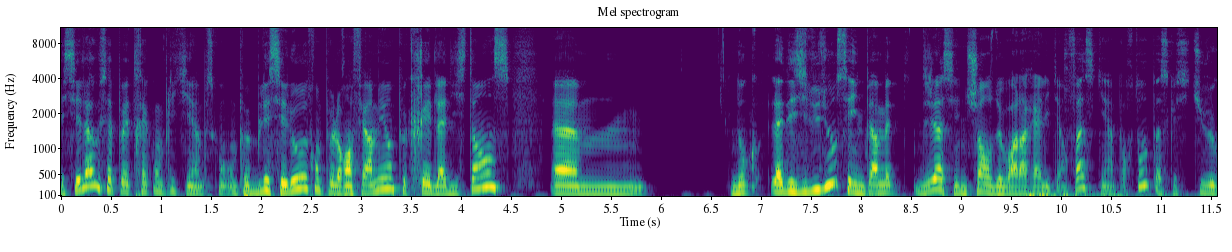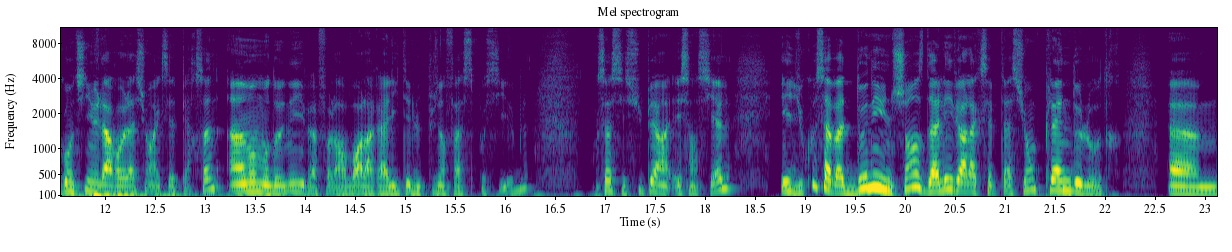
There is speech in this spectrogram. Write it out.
Et c'est là où ça peut être très compliqué, hein, parce qu'on peut blesser l'autre, on peut le renfermer, on peut créer de la distance. Euh, donc la désillusion, c'est une déjà c'est une chance de voir la réalité en face, qui est important, parce que si tu veux continuer la relation avec cette personne, à un moment donné, il va falloir voir la réalité le plus en face possible. Donc ça c'est super essentiel. Et du coup, ça va donner une chance d'aller vers l'acceptation pleine de l'autre. Euh,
